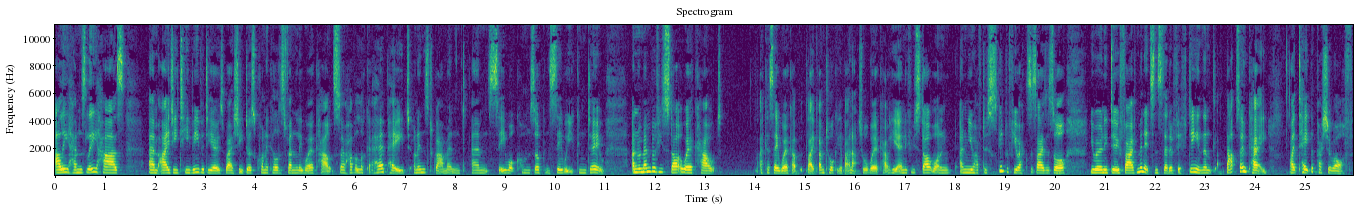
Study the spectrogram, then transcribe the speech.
Ali Hemsley has um, IGTV videos where she does chronic illness friendly workouts. So have a look at her page on Instagram and um, see what comes up and see what you can do. And remember, if you start a workout, like I say, workout, like I'm talking about an actual workout here, and if you start one and, and you have to skip a few exercises or you only do five minutes instead of 15, then that's okay. Like, take the pressure off.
